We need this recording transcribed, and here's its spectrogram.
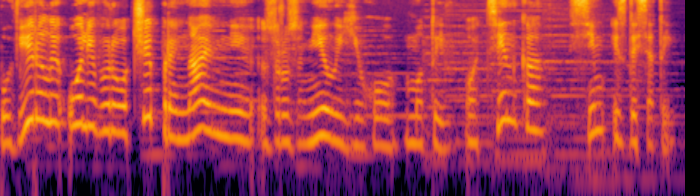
повірили Оліверу, чи принаймні зрозуміли його мотив. Оцінка 7 із 10.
